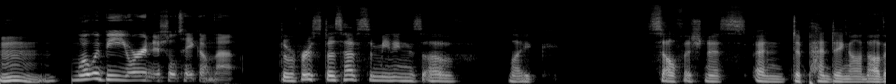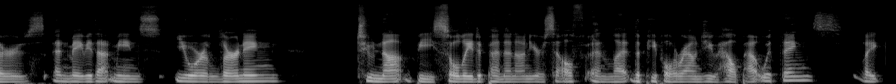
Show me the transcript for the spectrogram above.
Mm. What would be your initial take on that? The reverse does have some meanings of like selfishness and depending on others, and maybe that means you're learning to not be solely dependent on yourself and let the people around you help out with things. Like,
